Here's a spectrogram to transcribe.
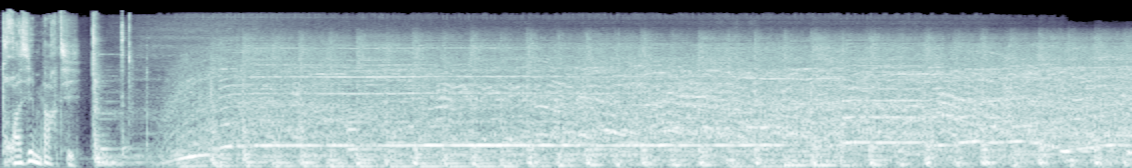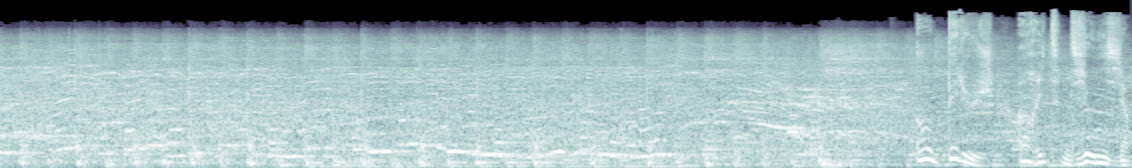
troisième partie. Dionysien.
